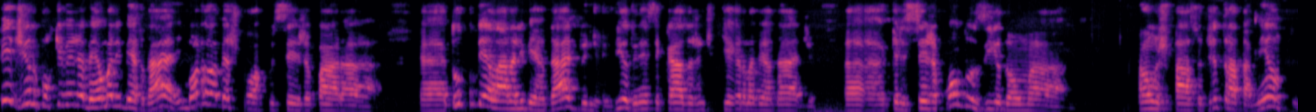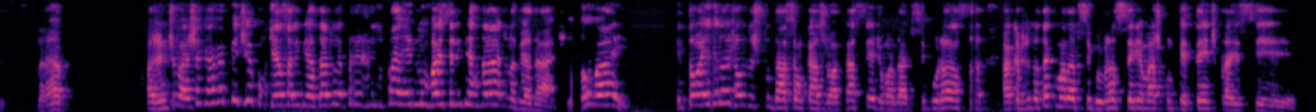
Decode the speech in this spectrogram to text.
pedindo, porque, veja bem, é uma liberdade, embora o habeas corpus seja para é, tutelar a liberdade do indivíduo, e nesse caso a gente queira, na verdade, uh, que ele seja conduzido a, uma, a um espaço de tratamento, né, a gente vai chegar e vai pedir, porque essa liberdade não é prejuízo para ele, não vai ser liberdade, na verdade. Não vai. Então aí nós vamos estudar se é um caso de OHC, de mandado de segurança. Acredito até que o mandado de segurança seria mais competente para esse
